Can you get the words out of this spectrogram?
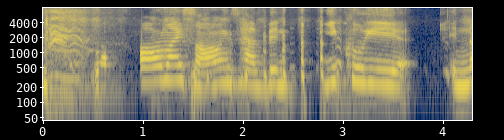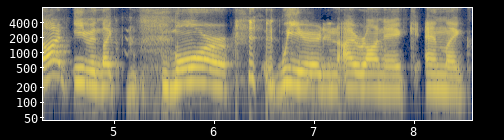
All my songs have been equally, not even like more weird and ironic and like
